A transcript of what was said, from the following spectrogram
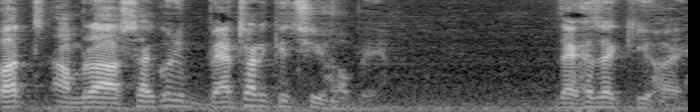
বাট আমরা আশা করি বেটার কিছুই হবে। দেখা যাক কি হয়।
